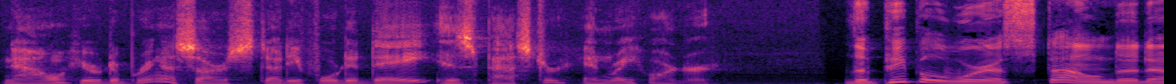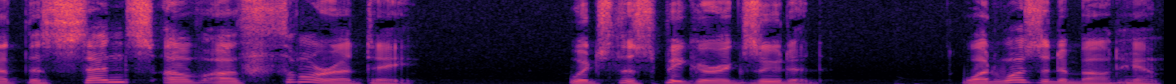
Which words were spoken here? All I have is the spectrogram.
Now, here to bring us our study for today is Pastor Henry Harder. The people were astounded at the sense of authority which the speaker exuded. What was it about him?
